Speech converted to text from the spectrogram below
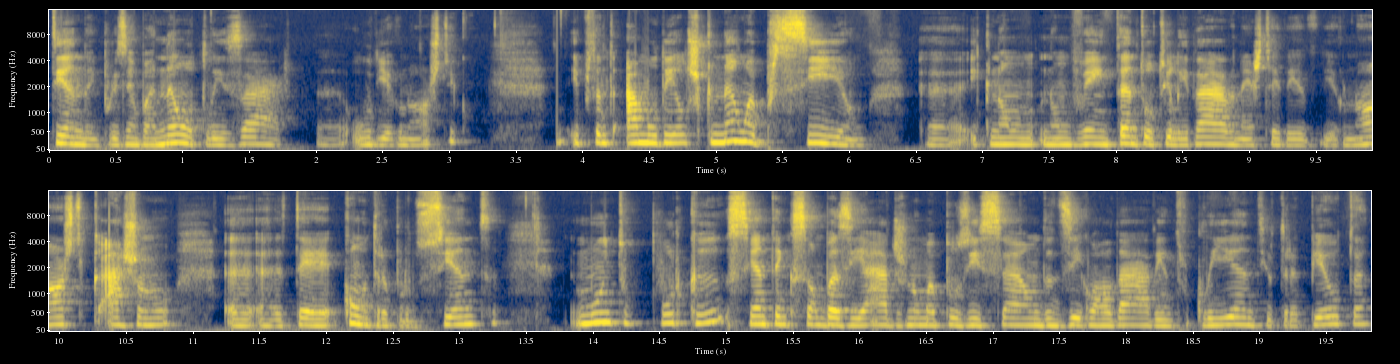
tendem, por exemplo, a não utilizar uh, o diagnóstico, e portanto há modelos que não apreciam Uh, e que não, não veem tanta utilidade nesta ideia de diagnóstico, acham-no uh, até contraproducente, muito porque sentem que são baseados numa posição de desigualdade entre o cliente e o terapeuta,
